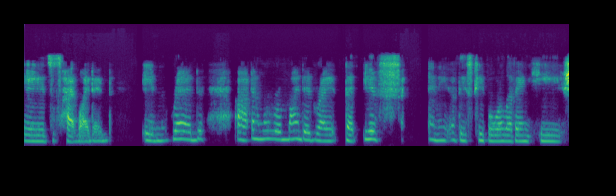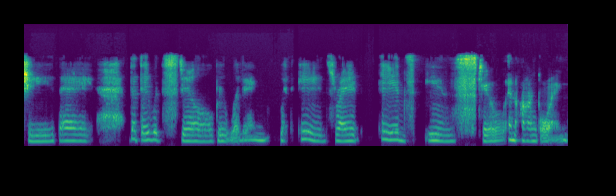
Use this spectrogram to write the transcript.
AIDS is highlighted in red. Uh, and we're reminded, right, that if any of these people were living, he, she, they, that they would still be living with AIDS, right? AIDS is still an ongoing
